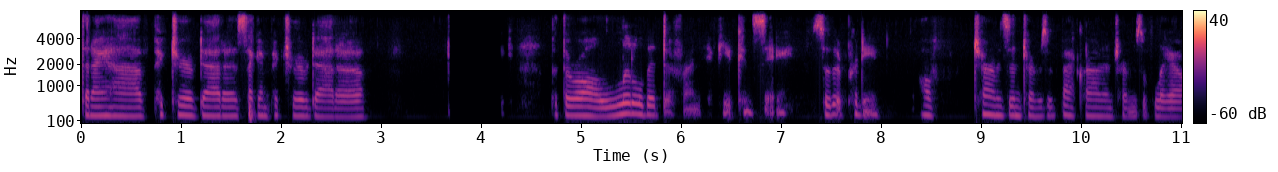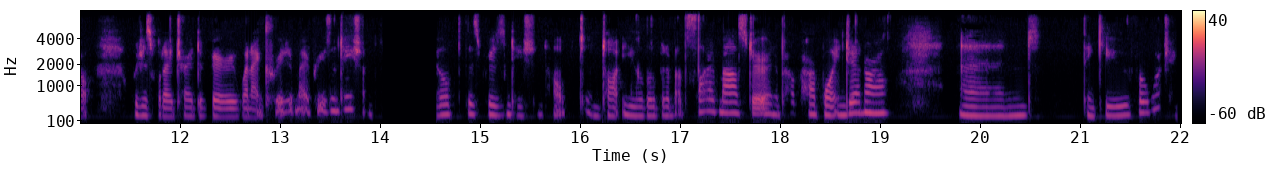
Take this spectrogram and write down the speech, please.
Then I have picture of data, second picture of data, but they're all a little bit different if you can see. So they're pretty off terms in terms of background, in terms of layout, which is what I tried to vary when I created my presentation. I hope this presentation helped and taught you a little bit about SlideMaster and about PowerPoint in general. And thank you for watching.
